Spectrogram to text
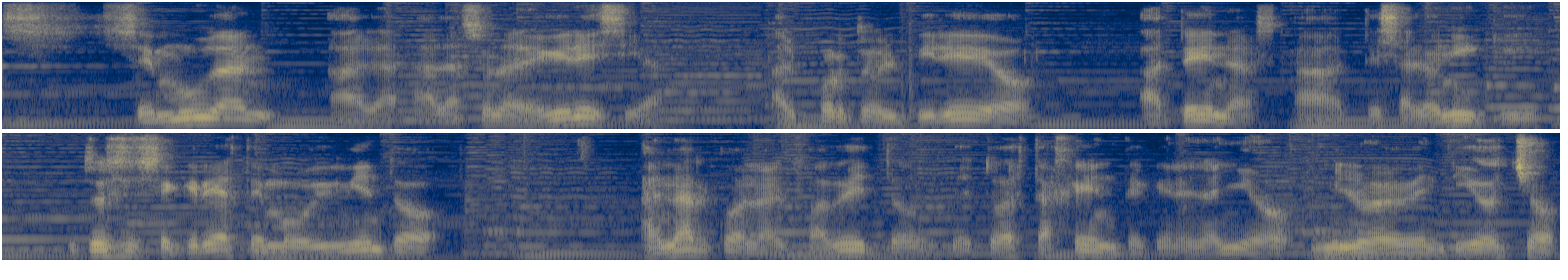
se mudan a la, zona de Grecia, al puerto del Pireo, a Atenas, a Tesaloniki. Entonces se crea este movimiento anarco-analfabeto de toda esta gente que en el año 1928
